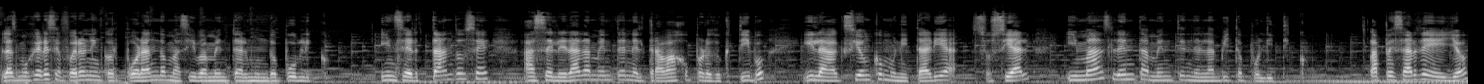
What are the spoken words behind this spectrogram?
las mujeres se fueron incorporando masivamente al mundo público, insertándose aceleradamente en el trabajo productivo y la acción comunitaria, social y más lentamente en el ámbito político. A pesar de ello,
